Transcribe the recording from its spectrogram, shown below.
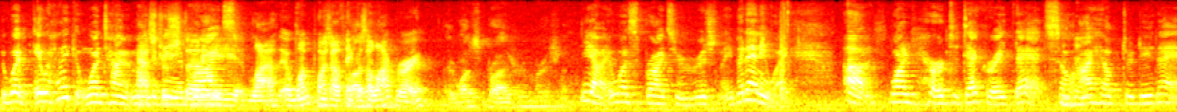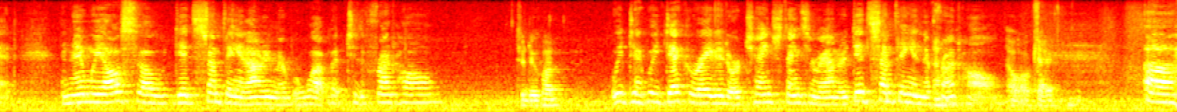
It would, it, I think at one time it might have Master been the bride's. study, at one point, I think it was a library. It was the bride's room originally. Yeah, it was the bride's room originally, but anyway, uh, wanted her to decorate that, so Mhm. I helped her do that. And then we also did something, and I don't remember what, but to the front hall, To do what? we de- we decorated or changed things around or did something in the Uh-huh. front hall. Oh, okay. Uh,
